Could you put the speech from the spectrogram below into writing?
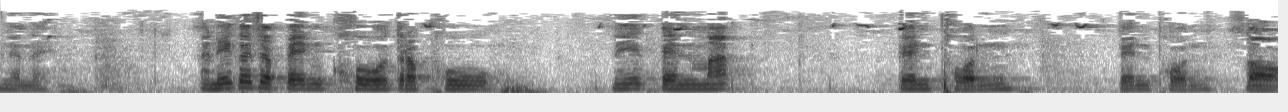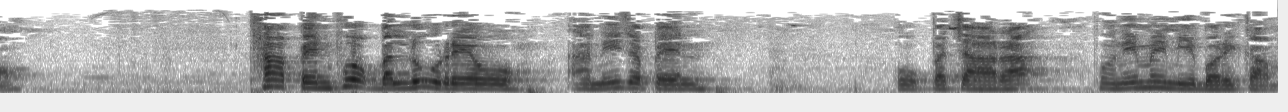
เนี่ยนะอันนี้ก็จะเป็นโคตรภูนี่เป็นมรรคเป็นผลเป็นผลสองถ้าเป็นพวกบรรลุเร็ว อันนี้จะเป็นอุปจาระ พวกนี้ไม่มีบริกรรม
